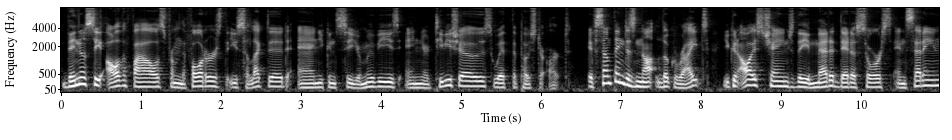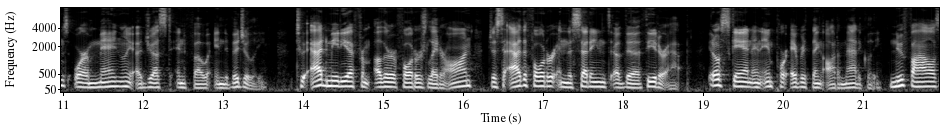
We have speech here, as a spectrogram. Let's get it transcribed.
Then you'll see all the files from the folders that you selected and you can see your movies and your TV shows with the poster art. If something does not look right, you can always change the metadata source in settings or manually adjust info individually. To add media from other folders later on, just add the folder in the settings of the Theater app. It'll scan and import everything automatically. New files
